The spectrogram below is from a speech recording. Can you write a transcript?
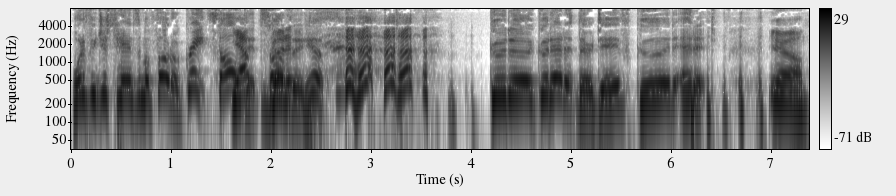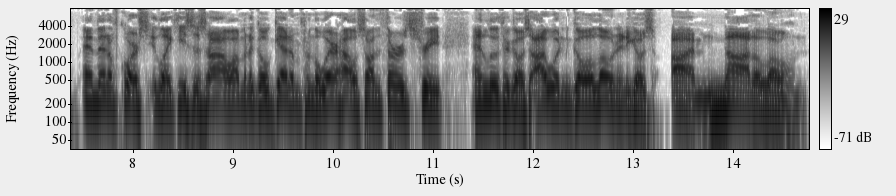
"What if he just hands him a photo? Great, solved Yep, it, solved it. Yep. good, uh, good edit there, Dave. Good edit. Yeah. And then of course, like he says, "Oh, I'm going to go get him from the warehouse on Third Street." And Luther goes, "I wouldn't go alone." And he goes, "I'm not alone."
